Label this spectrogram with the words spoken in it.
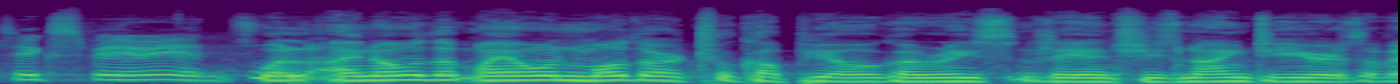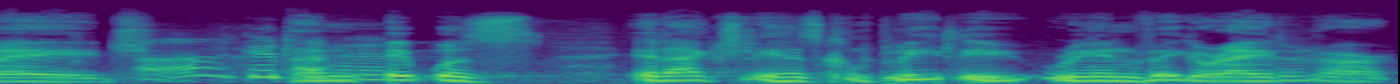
to experience Well, I know that my own mother took up yoga recently, and she's 90 years of age. Oh, good for And her. it was, it actually has completely reinvigorated her.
